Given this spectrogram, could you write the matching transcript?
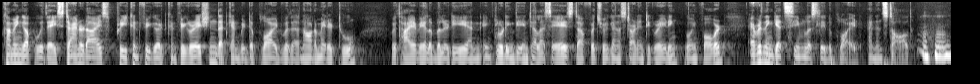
coming up with a standardized pre configured configuration that can be deployed with an automated tool with high availability and including the Intel SAA stuff, which we're going to start integrating going forward, everything gets seamlessly deployed and installed. Mm-hmm.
